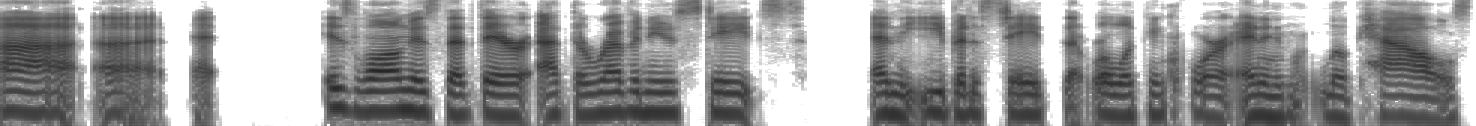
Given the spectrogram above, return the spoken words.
as long as that they're at the revenue states and the EBITDA states that we're looking for, and in locales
